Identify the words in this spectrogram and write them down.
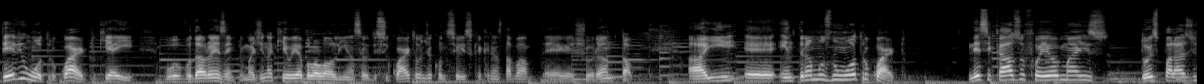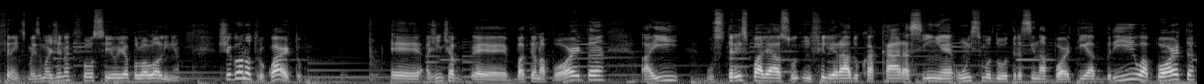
Teve um outro quarto que aí, vou, vou, dar um exemplo. Imagina que eu e a Blololinha saiu desse quarto onde aconteceu isso que a criança estava é, chorando e tal. Aí é, entramos num outro quarto. Nesse caso foi eu mais dois palhaços diferentes, mas imagina que fosse eu e a Blololinha. Chegou no outro quarto, é, a gente é, bateu na porta, aí os três palhaços enfileirados com a cara assim, é, um em cima do outro assim na porta, e abriu a porta,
